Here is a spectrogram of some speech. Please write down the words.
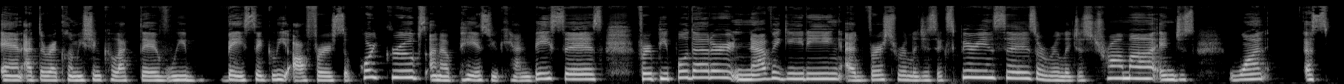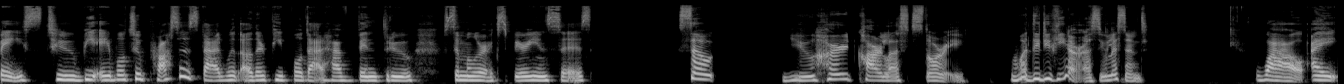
And at the Reclamation Collective, we basically offers support groups on a pay as you can basis for people that are navigating adverse religious experiences or religious trauma and just want a space to be able to process that with other people that have been through similar experiences. So you heard Carla's story. What did you hear as you listened? Wow, I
